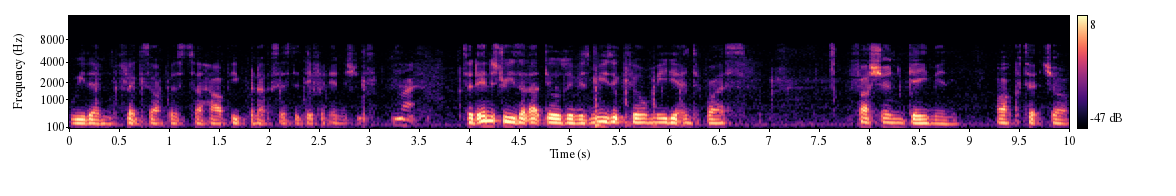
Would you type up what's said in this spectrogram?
we then flex up as to how people can access the different industries. Right. So the industries that that deals with is music, film, media, enterprise, fashion, gaming, architecture.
